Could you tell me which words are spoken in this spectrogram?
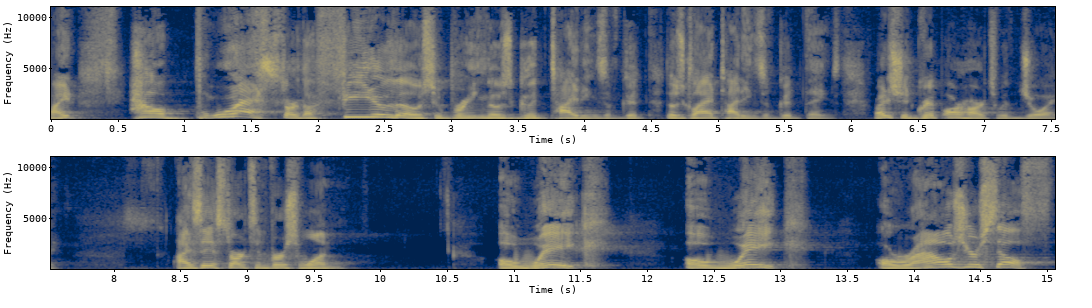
right? How blessed are the feet of those who bring those good tidings of good, those glad tidings of good things, right? It should grip our hearts with joy. Isaiah starts in verse one. Awake, awake, arouse yourself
